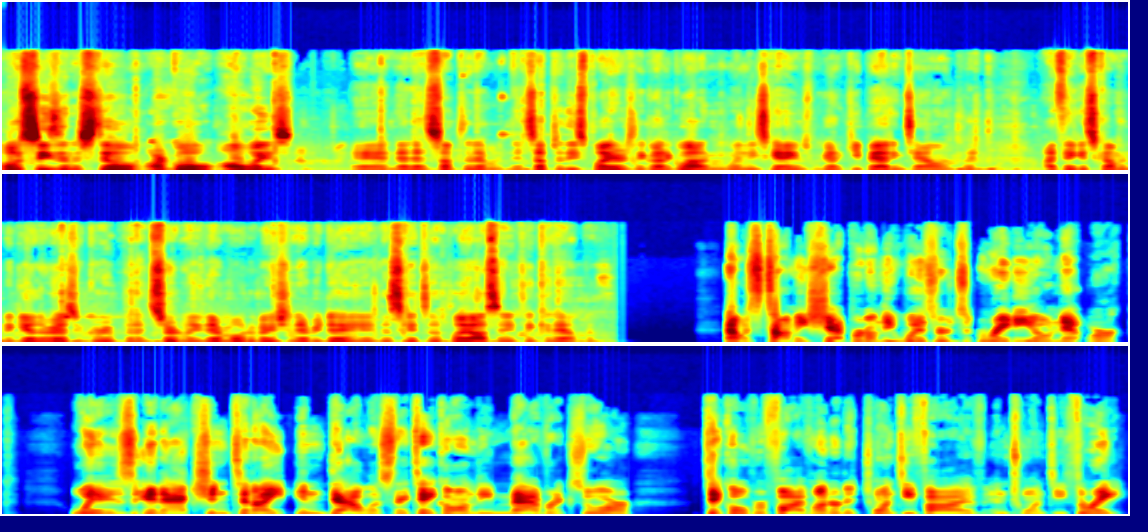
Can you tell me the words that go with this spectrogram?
Postseason is still our goal, always. And that, that's something that it's up to these players. They got to go out and win these games. We got to keep adding talent, but I think it's coming together as a group, and certainly their motivation every day. Let's get to the playoffs. Anything can happen. That was Tommy Sheppard on the Wizards Radio Network. Wiz in action tonight in Dallas. They take on the Mavericks, who are tick over 500 at 25 and 23.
